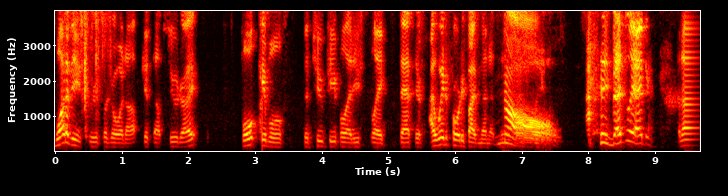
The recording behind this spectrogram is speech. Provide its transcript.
One of these groups are going up, getting up soon, right? both tables, the two people that each like sat there. I waited 45 minutes. No. Eventually, I had to.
